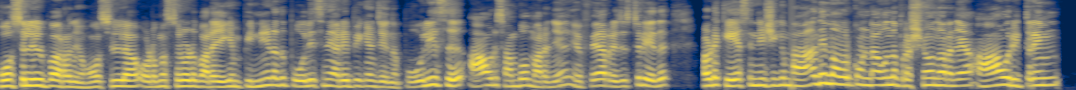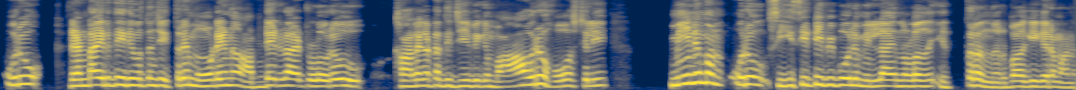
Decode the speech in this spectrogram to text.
ഹോസ്റ്റലിൽ പറഞ്ഞു. ഹോസ്റ്റലിലെ ഉടമസ്ഥരോട് പറയുകയും പിന്നീട് അത് പോലീസിനെ അറിയിപ്പിക്കുകയും ചെയ്യുന്നു. പോലീസ് ആ ഒരു സംഭവം അറിഞ്ഞ് എഫ്ഐആർ രജിസ്റ്റർ ചെയ്ത് അവിടെ കേസ് അന്വേഷിക്കുമ്പോൾ ആദ്യം അവർക്ക് ഉണ്ടാകുന്ന പ്രശ്നം എന്ന് പറഞ്ഞാൽ ആ ഒരു ഇത്രയും ഒരു രണ്ടായിരത്തി ഇരുപത്തഞ്ച് ഇത്രയും മോഡേൺ അപ്ഡേറ്റഡ് ആയിട്ടുള്ള ഒരു കാലഘട്ടത്തിൽ ജീവിക്കുമ്പോൾ ആ ഒരു ഹോസ്റ്റലിൽ മിനിമം ഒരു സി സി ടി വി പോലും ഇല്ല എന്നുള്ളത് എത്ര നിർഭാഗ്യകരമാണ്.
